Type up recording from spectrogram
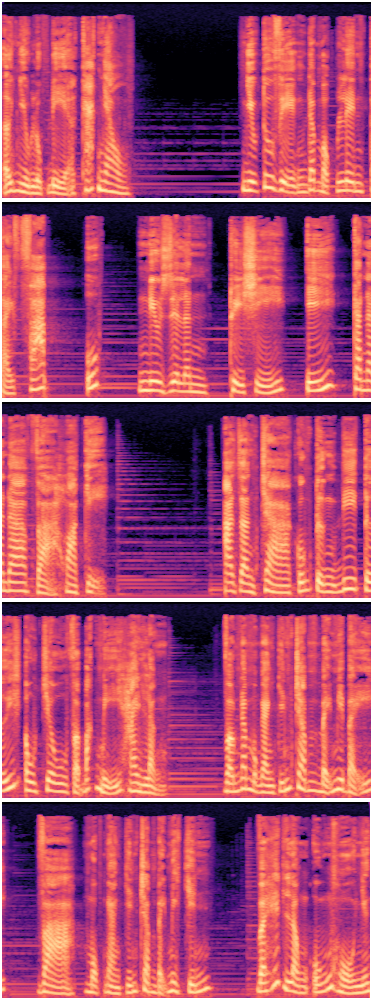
ở nhiều lục địa khác nhau. Nhiều tu viện đã mọc lên tại Pháp, Úc, New Zealand, Thụy Sĩ, Ý, Canada và Hoa Kỳ. Ajahn Chah cũng từng đi tới Âu Châu và Bắc Mỹ hai lần, vào năm 1977 và 1979 và hết lòng ủng hộ những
